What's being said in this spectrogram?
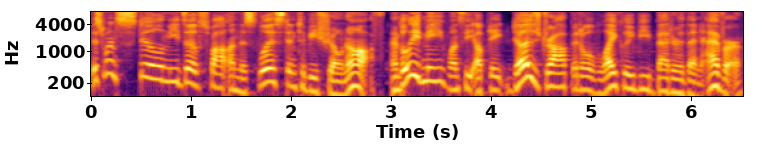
this one still needs a spot on this list and to be shown off. And believe me, once the update does drop, it'll likely be better than ever.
